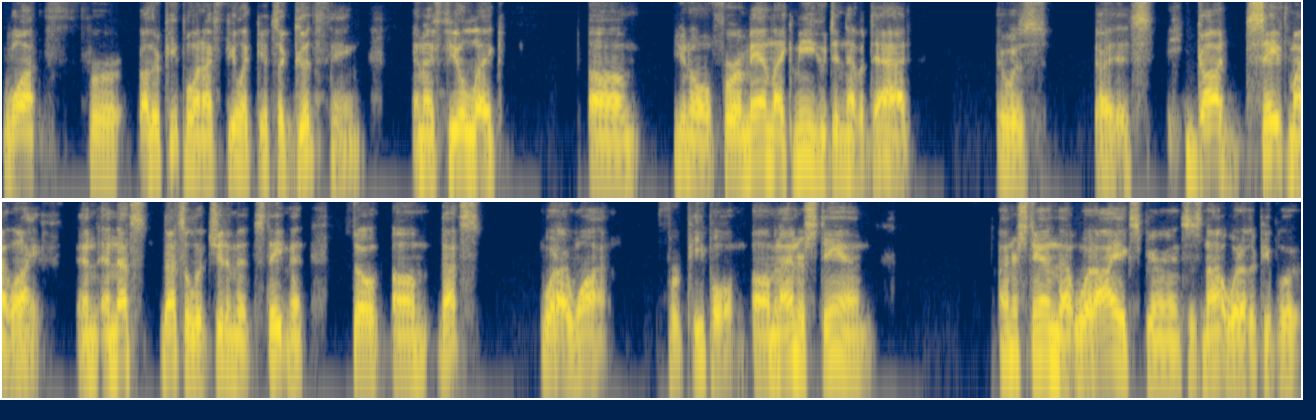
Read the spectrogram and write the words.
want for other people, and I feel like it's a good thing. And I feel like, um, you know, for a man like me who didn't have a dad, it was, uh, it's God saved my life, and and that's that's a legitimate statement. So um, that's what I want for people. Um, and I understand, I understand that what I experience is not what other people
